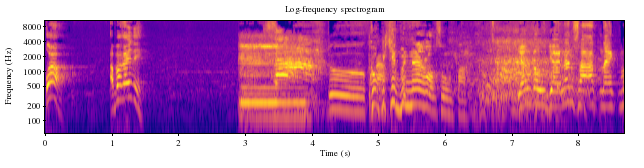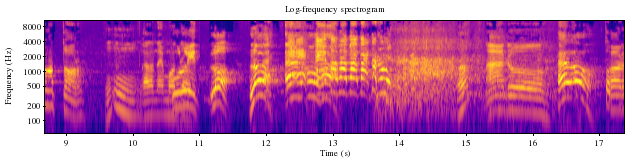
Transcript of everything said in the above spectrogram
Wow, apakah ini? Salah. Tuh, gue pikir bener loh, sumpah. Yang kehujanan saat naik motor. Mm-mm, kalau naik motor. Kulit. Loh. Lo, Eh, L-O, eh, Pak, Pak, Pak, Pak, tar dulu. Hah? Aduh. L-O. Tor.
